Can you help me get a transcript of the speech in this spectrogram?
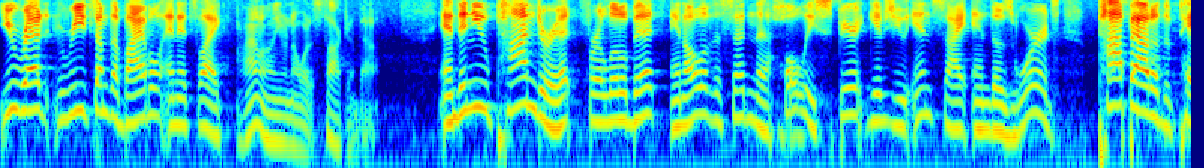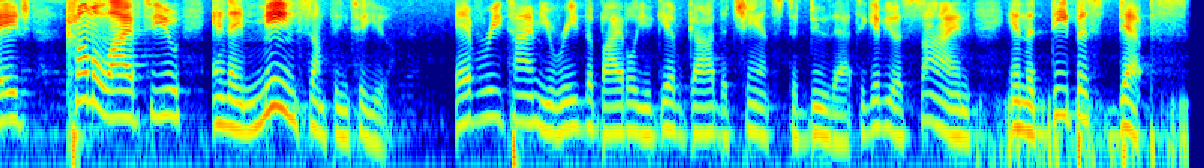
You read read some of the Bible and it's like, I don't even know what it's talking about. And then you ponder it for a little bit, and all of a sudden the Holy Spirit gives you insight, and those words pop out of the page, come alive to you, and they mean something to you. Every time you read the Bible, you give God the chance to do that, to give you a sign in the deepest depths.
